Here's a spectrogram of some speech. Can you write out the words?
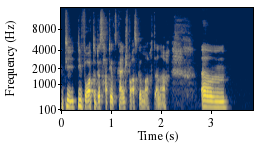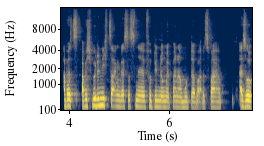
die, die Worte, das hat jetzt keinen Spaß gemacht danach. Ähm, aber, es, aber ich würde nicht sagen, dass es eine Verbindung mit meiner Mutter war. Das war, also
